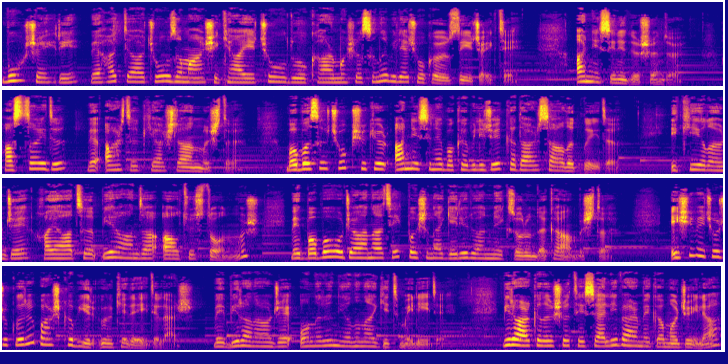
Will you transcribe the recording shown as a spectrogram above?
Bu şehri ve hatta çoğu zaman şikayetçi olduğu karmaşasını bile çok özleyecekti. Annesini düşündü. Hastaydı ve artık yaşlanmıştı. Babası çok şükür annesine bakabilecek kadar sağlıklıydı. İki yıl önce hayatı bir anda alt üst olmuş ve baba ocağına tek başına geri dönmek zorunda kalmıştı. Eşi ve çocukları başka bir ülkedeydiler ve bir an önce onların yanına gitmeliydi. Bir arkadaşı teselli vermek amacıyla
